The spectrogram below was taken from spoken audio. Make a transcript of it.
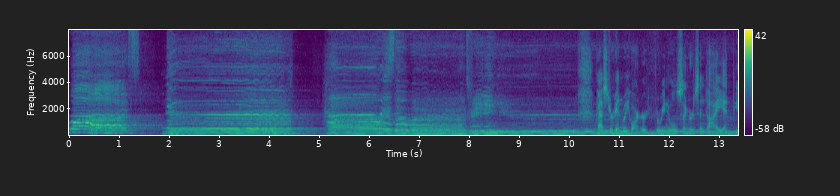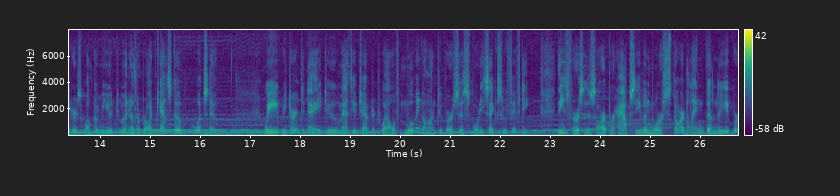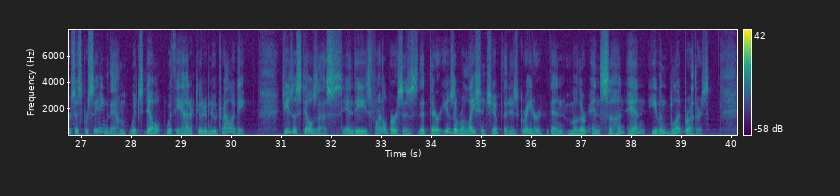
What's new? How is the world treating you? Pastor Henry Harder, the Renewal Singers, and I, Ed Peters, welcome you to another broadcast of What's New. We return today to Matthew chapter 12, moving on to verses 46 through 50. These verses are perhaps even more startling than the verses preceding them, which dealt with the attitude of neutrality. Jesus tells us in these final verses that there is a relationship that is greater than mother and son and even blood brothers.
